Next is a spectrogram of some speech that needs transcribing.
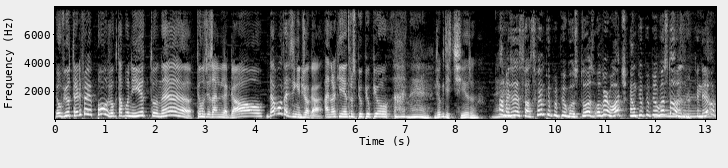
Eu vi o trailer e falei, pô, o jogo tá bonito, né? Tem uns design legal. Dá vontadezinha de jogar. Aí na hora que entra os piu-piu-piu. Ah, né? Jogo de tiro. Ah, mas olha só, se for um piu-piu-piu gostoso, Overwatch é um piu-piu-piu gostoso, entendeu?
